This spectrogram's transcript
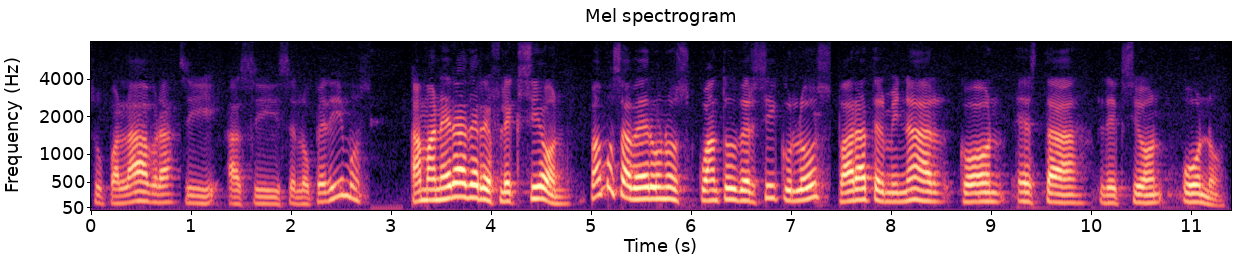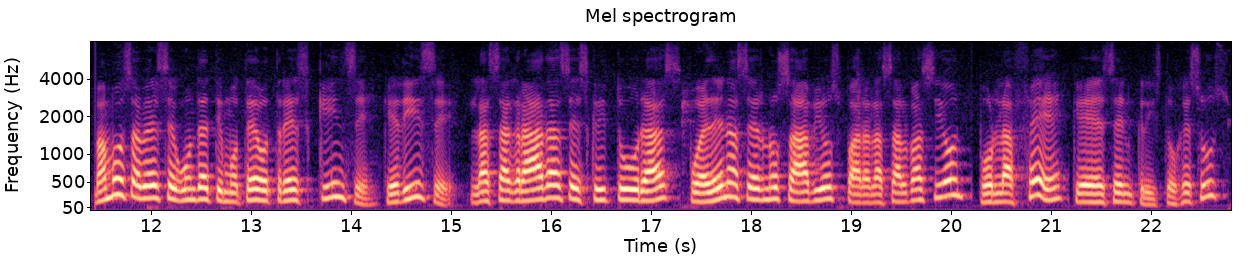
su palabra, si así se lo pedimos. A manera de reflexión, Vamos a ver unos cuantos versículos para terminar con esta lección 1. Vamos a ver 2 Timoteo 3:15, que dice, las sagradas escrituras pueden hacernos sabios para la salvación por la fe que es en Cristo Jesús.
